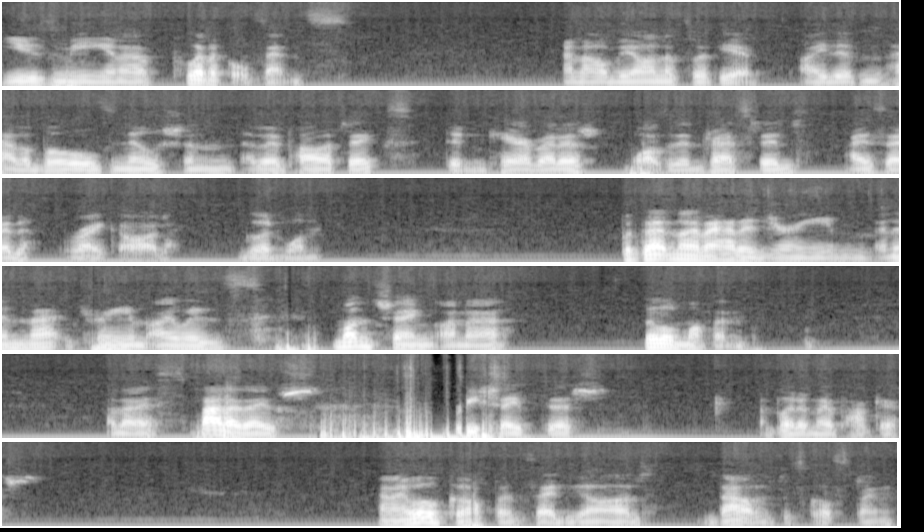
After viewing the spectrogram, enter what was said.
use me in a political sense. And I'll be honest with you, I didn't have a bold notion about politics, didn't care about it, wasn't interested. I said, right God, good one. But that night I had a dream, and in that dream I was munching on a little muffin. And then I spat it out, reshaped it, and put it in my pocket. And I woke up and said, God, that was disgusting.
